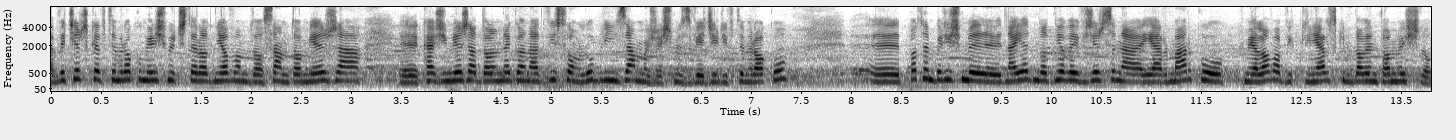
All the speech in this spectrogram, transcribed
A wycieczkę w tym roku mieliśmy czterodniową do Sandomierza, y, Kazimierza Dolnego nad Wisłą, Lublin, Zamość żeśmy zwiedzili w tym roku. Y, Potem byliśmy na jednodniowej wycieczce na jarmarku chmielowo-wikliniarskim w Nowym Tomyślu.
